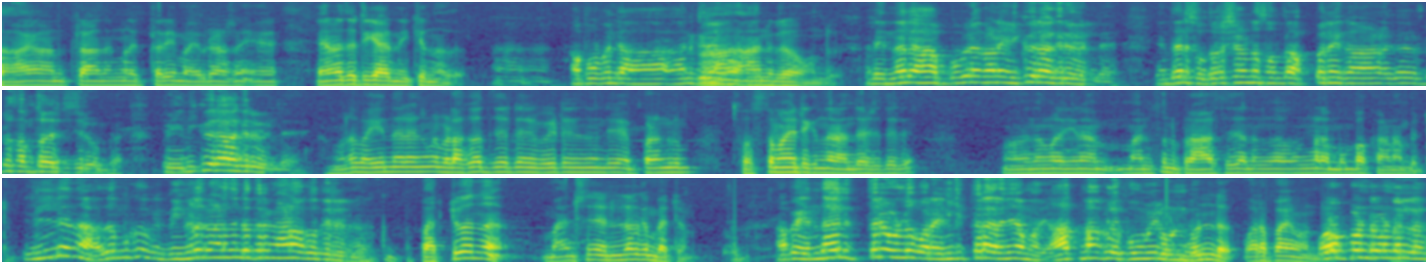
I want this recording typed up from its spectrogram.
സഹായത്തിലാണ് നിങ്ങൾ ഇത്രയും വൈബ്രേഷൻ എനർജറ്റിക് ആയി നിൽക്കുന്നത്. അപ്പൂപ്പന്റെ അനുഗ്രഹം അനുഗ്രഹമുണ്ട്. അല്ല ഇന്നലെ ആ അപ്പൂപ്പനെ കാണാൻ എനിക്കൊരു ആഗ്രഹമില്ലേ? എന്തായാലും സുദർശന സ്വന്തം അപ്പനെ കാണിട്ട് സംസാരിച്ചിട്ട് മുമ്പ്. അപ്പൊ എനിക്കൊരു ആഗ്രഹമില്ലേ? നമ്മൾ വൈകുന്നേരങ്ങൾ വിളക്കത്തിട്ട് വീട്ടിൽ നിന്ന് എപ്പോഴെങ്കിലും സ്വസ്ഥമായിട്ടിരിക്കുന്ന അന്തരീക്ഷത്തിൽ നിങ്ങൾ ഇങ്ങനെ മനസ്സിന് പ്രാർത്ഥിച്ചാൽ നിങ്ങൾ നിങ്ങളെ മുമ്പ് കാണാൻ പറ്റും. ഇല്ലെന്നാ അത് നമുക്ക് നിങ്ങൾ കാണുന്നതിന്റെ അത്ര കാണാൻ ഒക്കത്തില്ലല്ലോ. പറ്റുമെന്ന് മനുഷ്യന് എല്ലാവർക്കും പറ്റും. അപ്പൊ എന്തായാലും ഇത്രേ ഉള്ളൂ പറയാം എനിക്ക് ഇത്ര അറിഞ്ഞാൽ മതി. ആത്മാക്കൾ ഭൂമിയിൽ ഉണ്ട്. ഉണ്ട് ഉറപ്പായും ഉണ്ട്. ഉറപ്പുണ്ടല്ലോ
